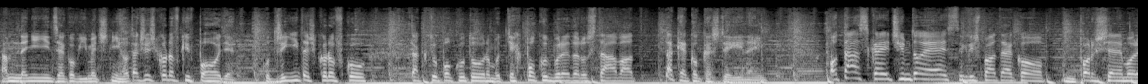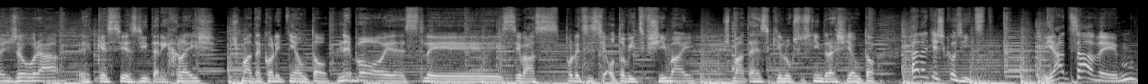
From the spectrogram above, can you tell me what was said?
tam není nic jako výjimečného. Takže Škodovky v pohodě. Pokud řídíte Škodovku, tak tu pokutu, nebo těch pokut budete dostávat tak jako každý jiný. Otázka je, čím to je, jestli když máte jako Porsche nebo Range Rovera, jestli jezdíte rychlejš, když máte kvalitní auto, nebo jestli si vás policisti o to víc všímají, když máte hezký luxusní dražší auto. Hele, těžko říct. Já třeba vím,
